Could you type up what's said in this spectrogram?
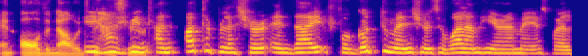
and all the knowledge. It has been an utter pleasure. And I forgot to mention, so while I'm here, I may as well,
